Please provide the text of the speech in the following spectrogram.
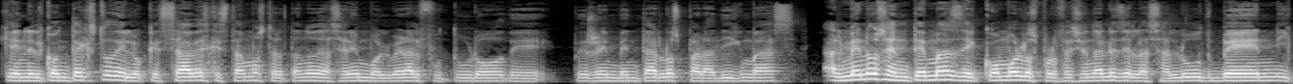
que en el contexto de lo que sabes que estamos tratando de hacer en Volver al Futuro, de pues, reinventar los paradigmas, al menos en temas de cómo los profesionales de la salud ven y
